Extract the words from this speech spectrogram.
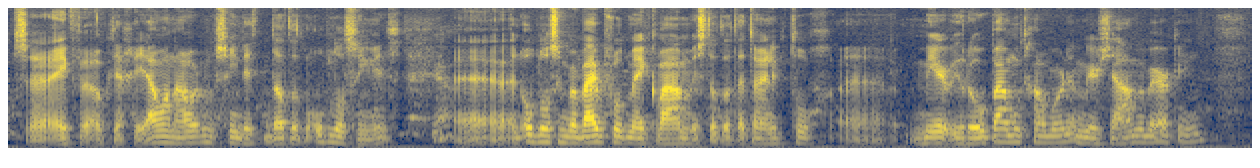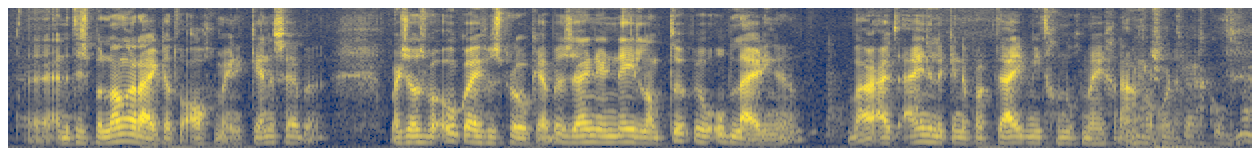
Dus uh, even ook tegen jou aanhouden. Misschien dat, dat het een oplossing is. Ja. Uh, een oplossing waar wij bijvoorbeeld mee kwamen is dat het uiteindelijk toch meer Europa moet gaan worden. Meer samenwerking. en het is belangrijk dat we algemene kennis hebben. Maar zoals we ook al even besproken hebben, zijn er in Nederland te veel opleidingen waar uiteindelijk in de praktijk niet genoeg mee gedaan kan worden. Nee.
